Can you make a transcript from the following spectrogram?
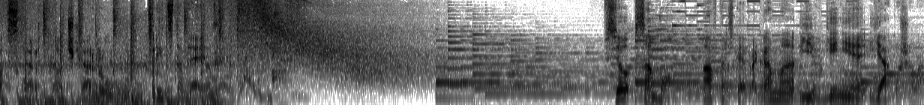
Отстар.ру представляет Все само. Авторская программа Евгения Якушева.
